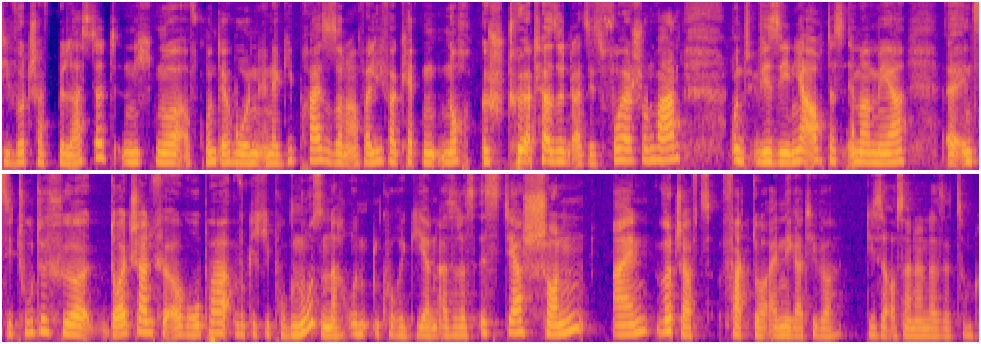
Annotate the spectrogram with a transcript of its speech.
die Wirtschaft belastet, nicht nur aufgrund der hohen Energiepreise, sondern auch weil Lieferketten noch gestörter sind, als sie es vorher schon waren. Und wir sehen ja auch, dass immer mehr äh, Institute für Deutschland, für Europa wirklich die Prognosen nach unten korrigieren. Also das ist ja schon ein Wirtschaftsfaktor, ein negativer, diese Auseinandersetzung.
